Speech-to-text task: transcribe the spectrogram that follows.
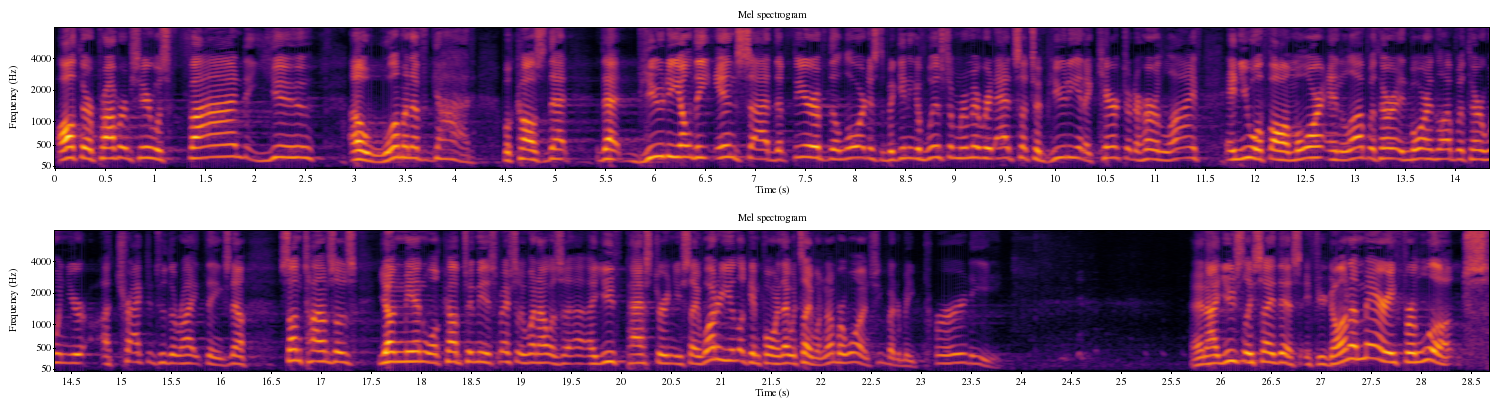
author of Proverbs here was find you a woman of God because that that beauty on the inside, the fear of the Lord is the beginning of wisdom. Remember, it adds such a beauty and a character to her life, and you will fall more in love with her and more in love with her when you're attracted to the right things. Now, sometimes those young men will come to me, especially when I was a, youth pastor, and you say, What are you looking for? And they would say, Well, number one, she better be pretty. And I usually say this if you're going to marry for looks,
